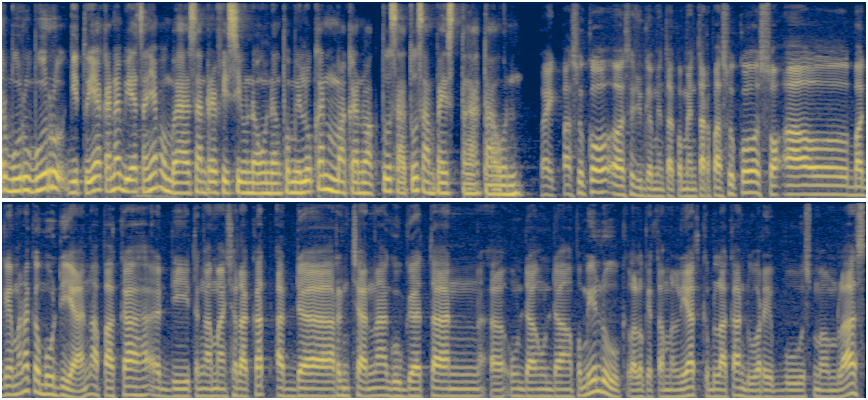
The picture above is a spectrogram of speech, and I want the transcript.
terburu-buru gitu ya karena biasanya hmm. pembahasan revisi undang-undang pemilu kan memakan waktu satu sampai setengah tahun. Baik, Pak Suko, uh, saya juga minta komentar Pak Suko soal bagaimana kemudian apakah di tengah masyarakat ada rencana gugatan uh, undang-undang pemilu kalau kita melihat ke belakang 2019 uh,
